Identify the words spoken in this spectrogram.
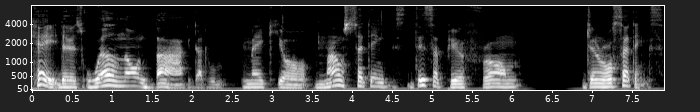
Hey, there's well-known bug that will make your mouse settings disappear from general settings.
